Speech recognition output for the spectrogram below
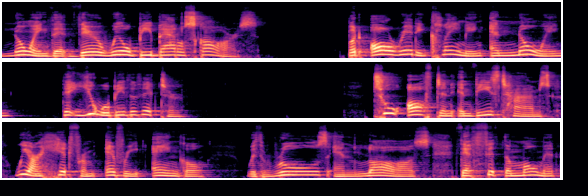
knowing that there will be battle scars, but already claiming and knowing that you will be the victor. Too often in these times, we are hit from every angle with rules and laws that fit the moment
